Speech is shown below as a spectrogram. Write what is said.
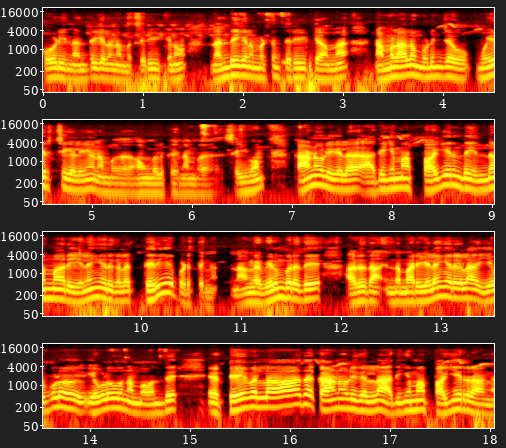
கோடி நன்றிகளை நம்ம தெரிவிக்கணும். நன்றிகளை மட்டும் தெரிவிக்காம நம்மளால முடிஞ்ச முயற்சிகளையும் நம்ம அவங்களுக்கு நம்ம செய்வோம். காணொளிகளை அதிகமாக பகிர்ந்து இந்த மாதிரி இளைஞர்களை தெரியப்படுத்துங்க. நாங்கள் விரும்புகிறதே அதுதான். இந்த மாதிரி இளைஞர்களை எவ்வளோ எவ்வளோ நம்ம வந்து தேவையில்லாத காணொலி காணொளிகள்லாம் அதிகமாக பகிர்றாங்க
